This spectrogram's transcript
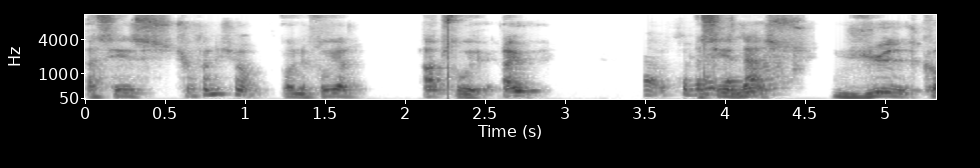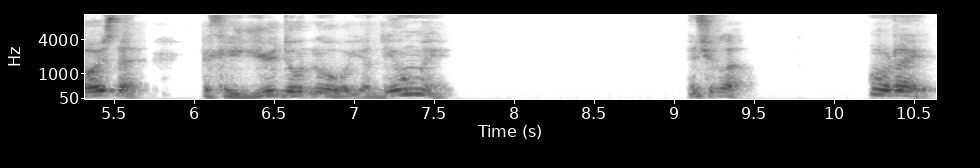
I says, she'll finish up on the floor absolutely out. I Absolutely. says, that's you that's caused it because you don't know what you're dealing with. And she's like, all right.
